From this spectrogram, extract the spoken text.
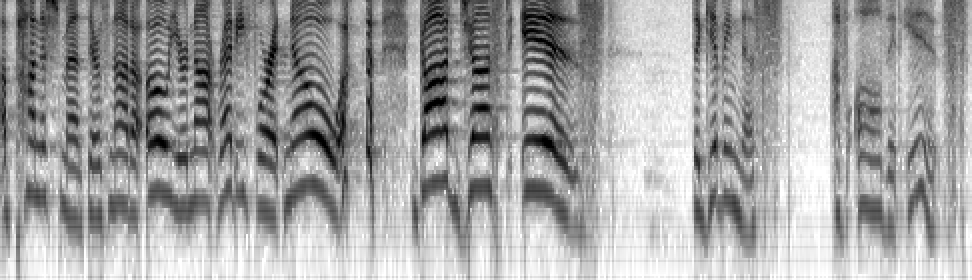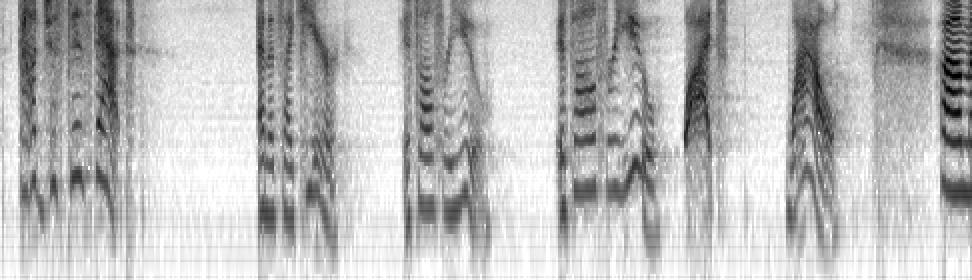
a punishment. There's not a, oh, you're not ready for it. No, God just is the givingness of all that is. God just is that. And it's like, here, it's all for you. It's all for you. What? Wow. Um,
